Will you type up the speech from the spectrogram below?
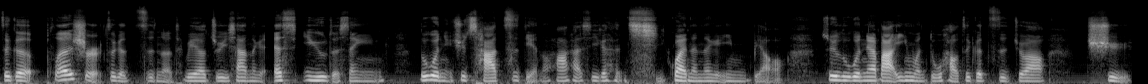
这个 pleasure 这个字呢，特别要注意一下那个 s u 的声音。如果你去查字典的话，它是一个很奇怪的那个音标。所以如果你要把英文读好这个字，就要去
